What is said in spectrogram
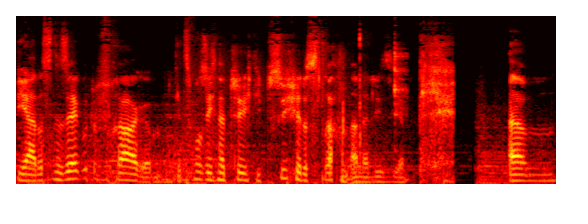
Ja, das ist eine sehr gute Frage. Jetzt muss ich natürlich die Psyche des Drachen analysieren. Ähm,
